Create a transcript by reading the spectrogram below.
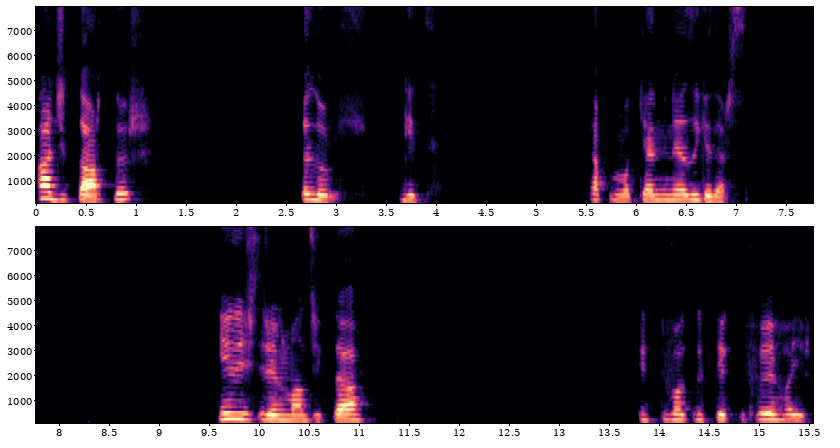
Azıcık da arttır. Belarus. Git. Yapma bak kendine yazık edersin. Geliştirelim azıcık daha. İttifaklık teklifi hayır.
